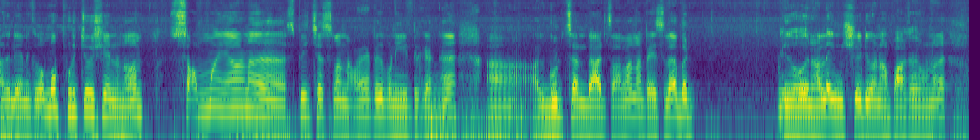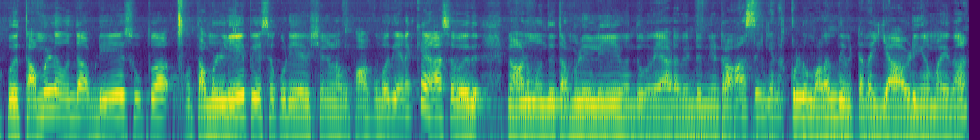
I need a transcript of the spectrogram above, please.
அதில் எனக்கு ரொம்ப பிடிச்ச விஷயம் என்னென்னா செம்மையான ஸ்பீச்சஸ்லாம் நிறையா பேர் பண்ணிக்கிட்டு இருக்காங்க குட்ஸ் அண்ட் பேட்ஸ் அதெல்லாம் நான் பேசலை. பட் இது ஒரு நல்ல இனிஷியேட்டிவாக நான் பார்க்குறேன். ஒரு தமிழை வந்து அப்படியே சூப்பராக தமிழ்லேயே பேசக்கூடிய விஷயங்கள் நம்ம பார்க்கும்போது எனக்கே ஆசை வருது. நானும் வந்து தமிழிலேயே வந்து உரையாட வேண்டும் என்ற ஆசை எனக்குள்ளும் வளர்ந்து விட்டது ஐயா அப்படிங்கிற மாதிரி தான்.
